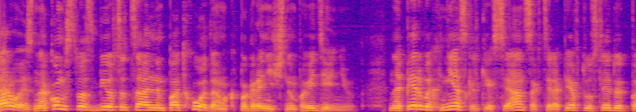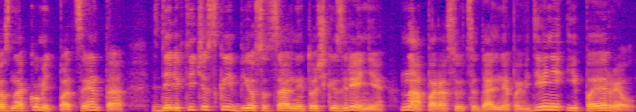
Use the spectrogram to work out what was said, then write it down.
Второе. Знакомство с биосоциальным подходом к пограничному поведению. На первых нескольких сеансах терапевту следует познакомить пациента с диалектической биосоциальной точкой зрения на парасуицидальное поведение и ПРЛ,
